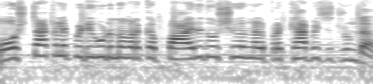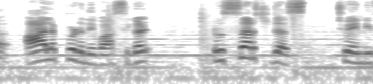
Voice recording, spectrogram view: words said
മോഷ്ടാക്കളെ പിടികൂടുന്നവർക്ക് പാരിതോഷികങ്ങൾ പ്രഖ്യാപിച്ചിട്ടുണ്ട് ആലപ്പുഴ നിവാസികൾ. റിസർച്ച് ഡെസ്ക് ട്വന്റി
